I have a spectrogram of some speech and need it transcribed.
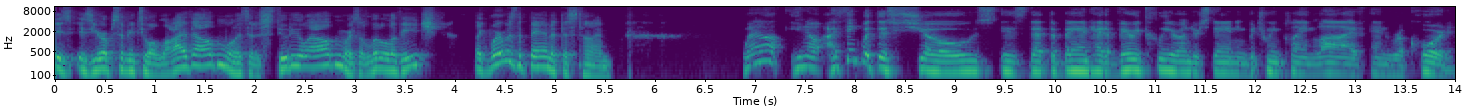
is is europe 72 a live album or is it a studio album or is it a little of each like where was the band at this time well, you know, I think what this shows is that the band had a very clear understanding between playing live and recording.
